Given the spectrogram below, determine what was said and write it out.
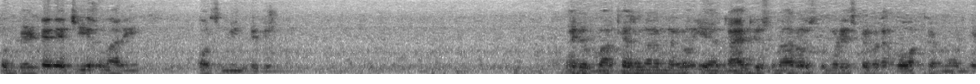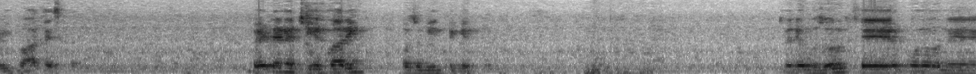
تو بیٹے نے چیخ ماری اور زمین پہ گر میں جو واقعہ سنا رہا ہوں یہ عقائد جو سنا رہا ہوں، اس کو بڑے اس پہ بڑا غور کرنا، بڑی بات ہے اس کا بیٹے نے چیخ ماری اور زمین پہ گر گئے تو جو بزرگ تھے، انہوں نے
